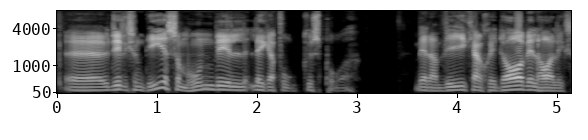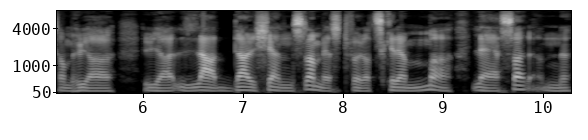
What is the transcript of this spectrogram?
eh, det är liksom det som hon vill lägga fokus på. Medan vi kanske idag vill ha liksom hur jag, hur jag laddar känslan mest för att skrämma läsaren.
